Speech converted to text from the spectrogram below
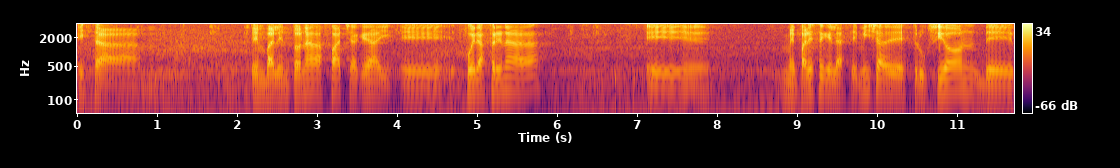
esta mm, envalentonada facha que hay eh, fuera frenada, me parece que la semilla de destrucción, de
